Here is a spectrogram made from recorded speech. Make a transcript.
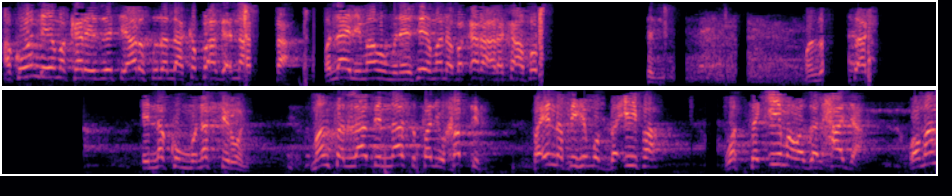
akwai wanda ya makara ya zo ya ce ya rasulullah kafa ga ina wallahi limamin mu ne sai mana bakara a raka'a fa manzo innakum munaffirun. Man salla bin nas falyukhaffif fa inna fihim ad-da'ifa was-saqima wa zal-haja wa man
